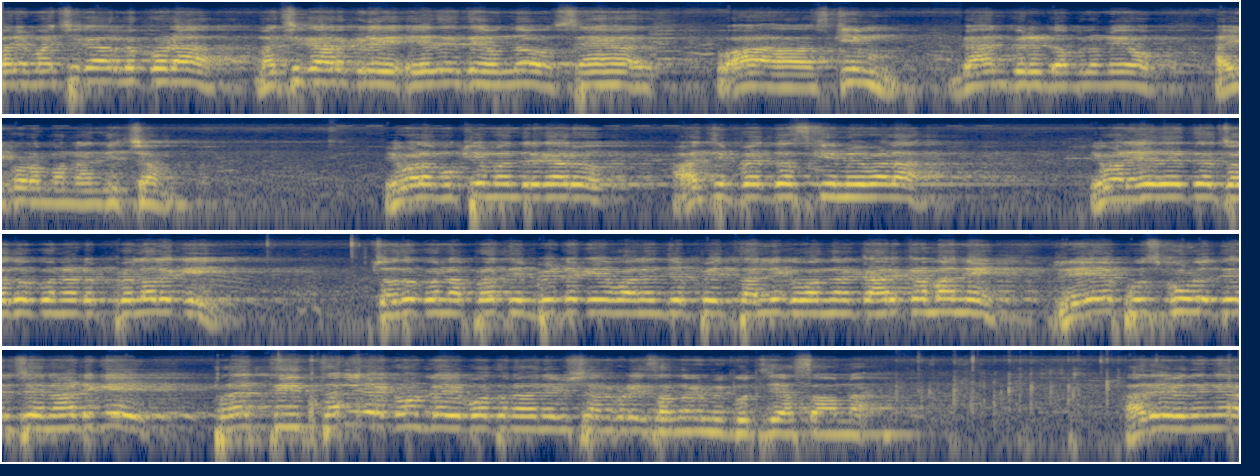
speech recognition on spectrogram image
మరి మత్స్యకారులకు కూడా మత్స్యకారులకు ఏదైతే ఉందో స్నేహ స్కీమ్ బ్యాన్ పీరియడ్ డబ్బులు ఉన్నాయో అవి కూడా మొన్న అందించాం. ఇవాళ ముఖ్యమంత్రి గారు అతి పెద్ద స్కీమ్ ఇవాళ. ఇవాళ ఏదైతే చదువుకున్న పిల్లలకి చదువుకున్న ప్రతి బిడ్డకి ఇవ్వాలని చెప్పి తల్లికి వందన కార్యక్రమాన్ని రేపు స్కూల్ తెరిచే నాటికి ప్రతి తల్లి అకౌంట్లో అయిపోతున్నా అనే విషయాన్ని కూడా ఈ సందర్భంగా మీకు గుర్తు చేస్తా ఉన్నా. అదేవిధంగా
